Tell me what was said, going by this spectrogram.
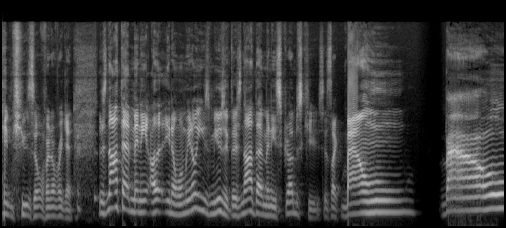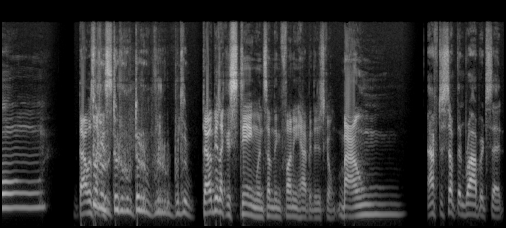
same cues over and over again. There's not that many other, you know, when we don't use music, there's not that many Scrubs cues. It's like bow. Bow. That was like a, that would be like a sting when something funny happened. They just go bow. After something Robert said.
